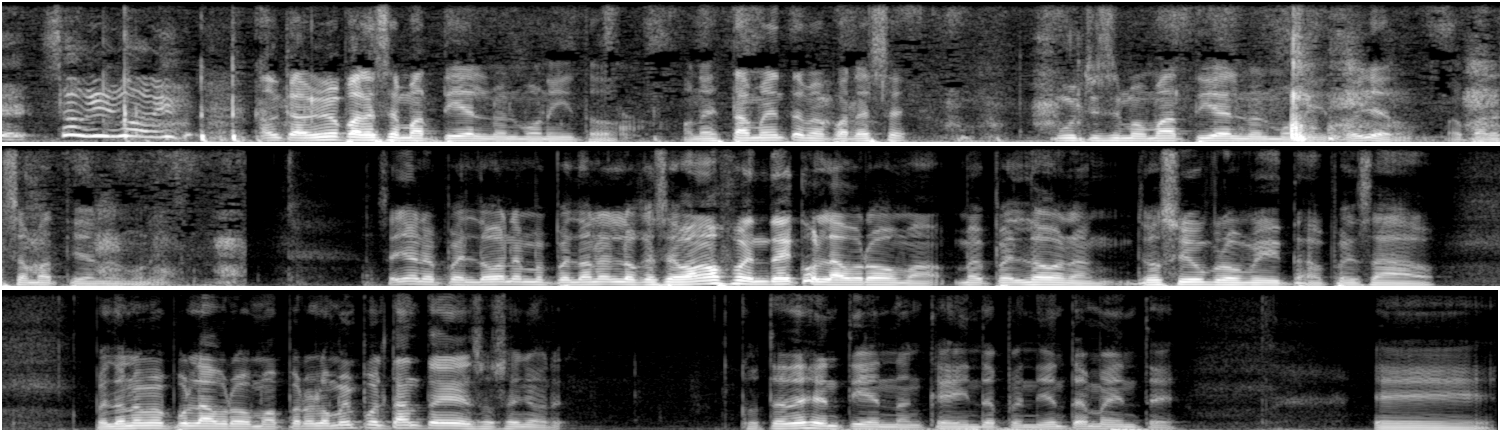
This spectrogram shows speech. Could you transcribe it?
son igualitos. Aunque a mí me parece más tierno el monito. Honestamente me parece muchísimo más tierno el monito. ¿Oyeron? Me parece más tierno el monito. Señores, perdónenme, perdonen. Lo que se van a ofender con la broma, me perdonan. Yo soy un bromita pesado. Perdónenme por la broma. Pero lo más importante es eso, señores. Que ustedes entiendan que independientemente... Eh,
